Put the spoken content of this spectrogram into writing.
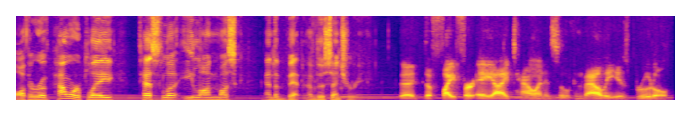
author of Power Play Tesla, Elon Musk, and the bet of the century. The, the fight for AI talent in Silicon Valley is brutal.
